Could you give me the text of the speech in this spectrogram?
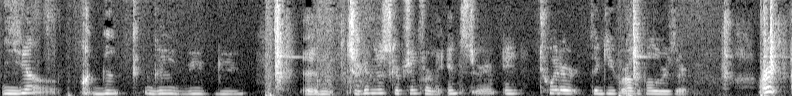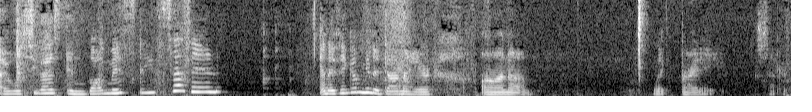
yeah. And check in the description for my Instagram and Twitter. Thank you for all the followers there. Alright, I will see you guys in Vlogmas Day 7. And I think I'm gonna dye my hair on um like Friday, Saturday.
